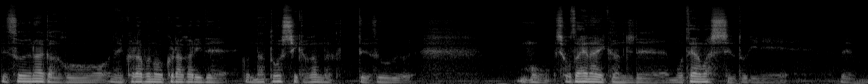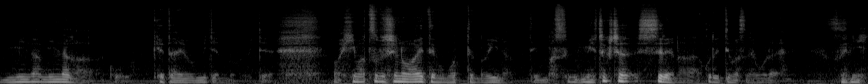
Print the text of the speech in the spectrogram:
で、そういうなんかこう、ね、クラブの暗がりで、こうどうしてかかんなくって、すごく、もう所在ない感じで持て余してる時に、ね、みんな、みんながこう携帯を見てるのを見て、暇つぶしのアイテム持ってるのいいなってまめちゃくちゃ失礼なこと言ってますね、これ。普通に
